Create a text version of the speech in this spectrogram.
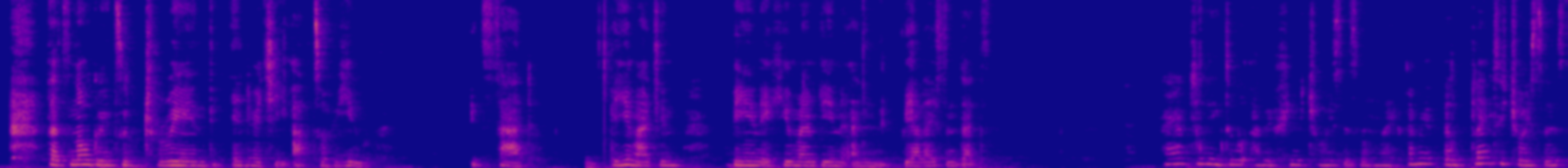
That's not going to drain the energy out of you. It's sad. Can you imagine being a human being and realizing that I actually do have a few choices in life. I mean, um, plenty choices,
